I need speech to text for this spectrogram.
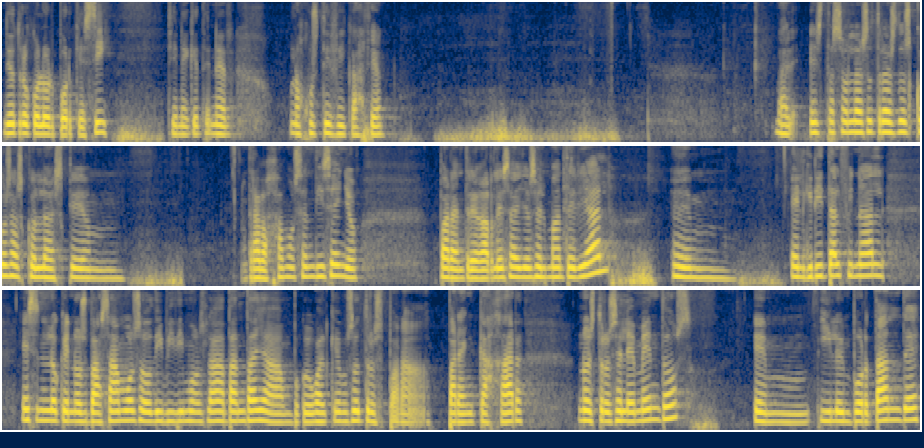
de otro color porque sí, tiene que tener una justificación. Vale, estas son las otras dos cosas con las que mm, trabajamos en diseño para entregarles a ellos el material. Em, el grid al final es en lo que nos basamos o dividimos la pantalla, un poco igual que vosotros, para, para encajar nuestros elementos. Em, y lo importante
